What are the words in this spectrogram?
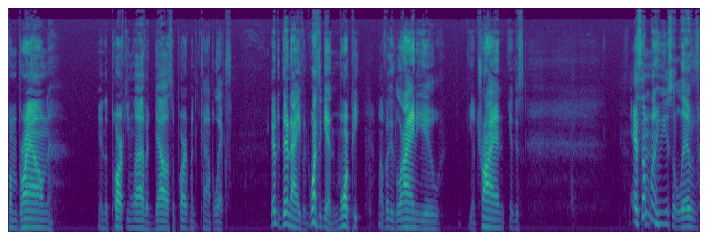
from Brown in the parking lot of a Dallas apartment complex. They're, they're not even, once again, more people, motherfuckers lying to you, you know, trying, you know, just as someone who used to live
